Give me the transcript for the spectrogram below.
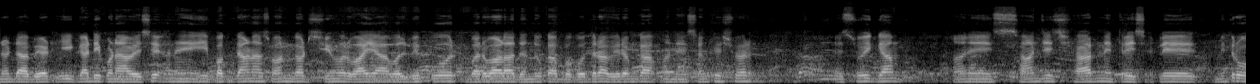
નડા બેડ એ ગાડી પણ આવે છે. અને એ બગદાણા, સોનગઢ, શિહોર, વાયા, વલભીપુર, બરવાળા, ધંધુકા, બગોદરા વિરમગામ અને શંખેશ્વર સુઈગામ અને સાંજે ચાર ને ત્રીસ. એટલે મિત્રો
